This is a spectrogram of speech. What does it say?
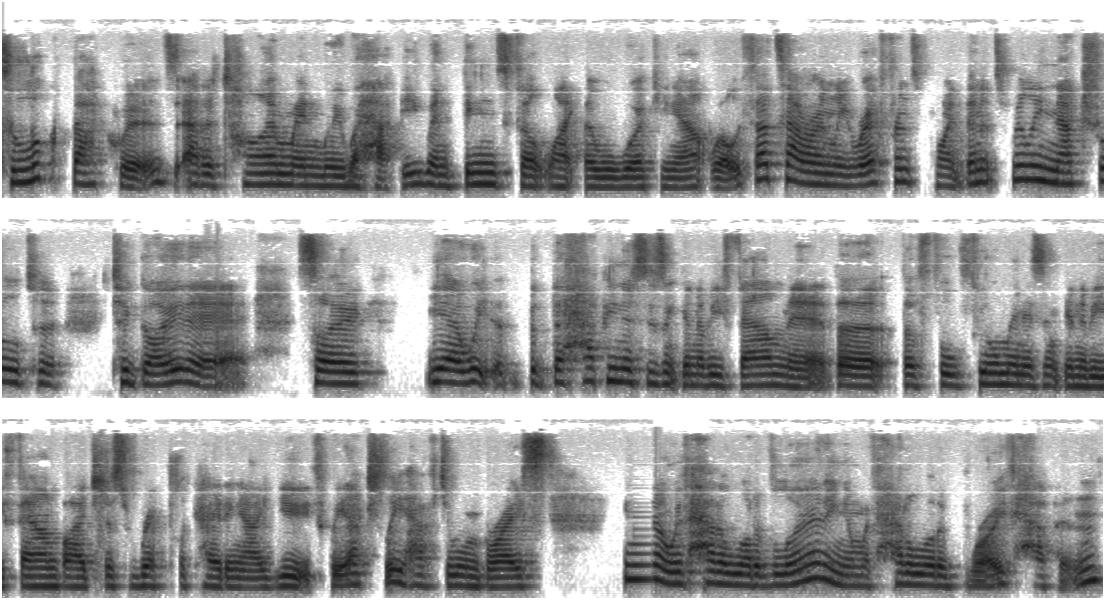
to look backwards at a time when we were happy, when things felt like they were working out well. If that's our only reference point, then it's really natural to, to go there. So yeah we but the happiness isn't going to be found there. The the fulfillment isn't going to be found by just replicating our youth. We actually have to embrace you know we've had a lot of learning and we've had a lot of growth happen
